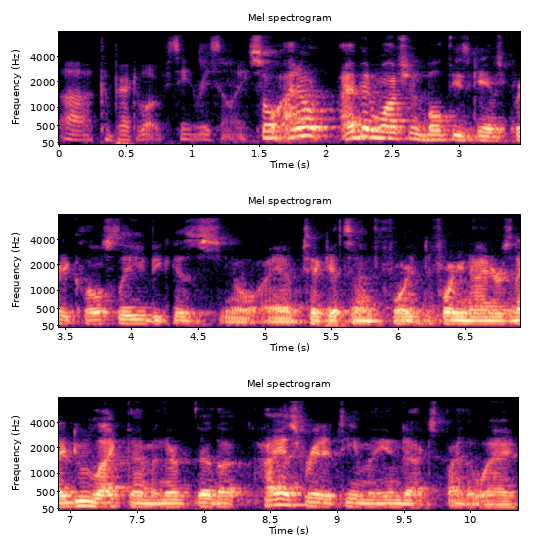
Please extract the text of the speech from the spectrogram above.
uh, compared to what we've seen recently. So I don't I've been watching both these games pretty closely because you know I have tickets on 40, 49ers and I do like them and they're they're the highest rated team in the index by the way.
